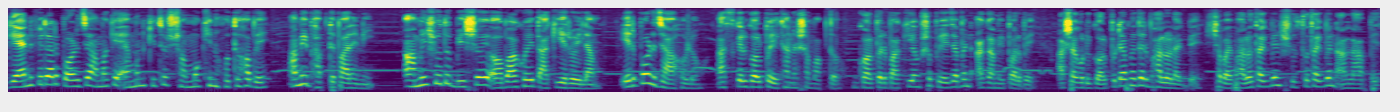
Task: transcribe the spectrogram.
জ্ঞান ফেরার পর যে আমাকে এমন কিছুর সম্মুখীন হতে হবে, আমি ভাবতে পারিনি। আমি শুধু বিষয়ে অবাক হয়ে তাকিয়ে রইলাম। এরপর যা হলো, আজকের গল্প এখানে সমাপ্ত। গল্পের বাকি অংশ পেয়ে যাবেন আগামী পর্বে। আশা করি গল্পটি আপনাদের ভালো লাগবে। সবাই ভালো থাকবেন, সুস্থ থাকবেন। আল্লাহ হাফেজ।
